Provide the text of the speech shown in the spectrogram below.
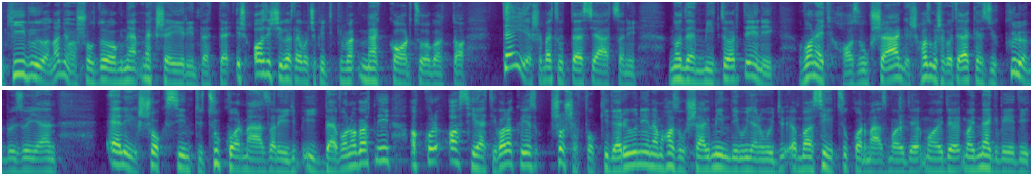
kívül a nagyon sok dolog nem, meg se érintette, és az is igazából csak így megkarcolgatta. Teljesen be tudta ezt játszani. Na de mi történik? Van egy hazugság, és hazugságot elkezdjük különböző ilyen elég sok szintű cukormázal így, így bevonogatni, akkor azt hiheti valaki, hogy ez sose fog kiderülni, hanem hazugság mindig ugyanúgy, a szép cukormáz majd, majd, majd megvédi.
